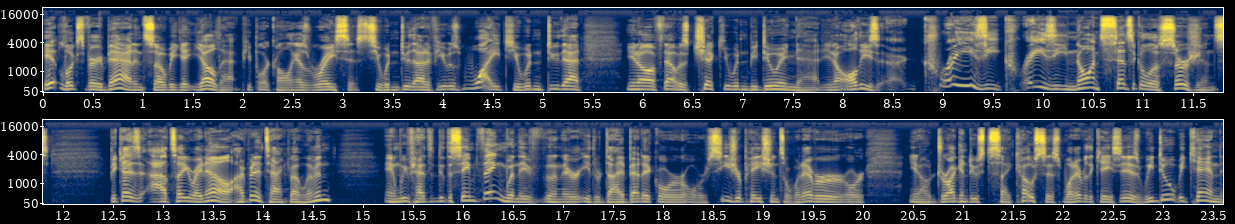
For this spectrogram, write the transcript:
it looks very bad. And so we get yelled at. People are calling us racists. You wouldn't do that if he was white. You wouldn't do that, you know, if that was chick, you wouldn't be doing that. You know, all these uh, crazy, crazy, nonsensical assertions. Because I'll tell you right now, I've been attacked by women and we've had to do the same thing when they've when they're either diabetic or or seizure patients or whatever or you know drug induced psychosis whatever the case is we do what we can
